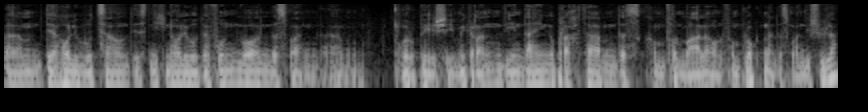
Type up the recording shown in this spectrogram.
Ähm, der Hollywood-Sound ist nicht in Hollywood erfunden worden. Das waren ähm, europäische Immigranten, die ihn dahin gebracht haben. Das kommt von Mahler und von Bruckner, das waren die Schüler.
